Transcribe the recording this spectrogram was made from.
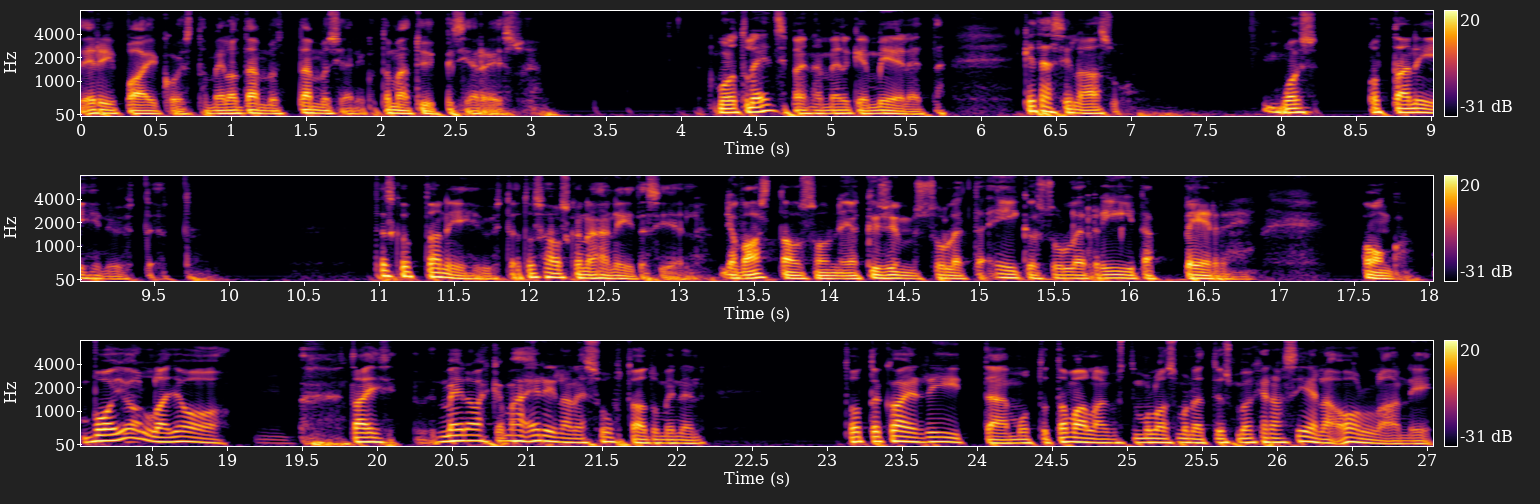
eri paikoista. Meillä on tämmöisiä, tämmöisiä niin tämän tyyppisiä reissuja. Mulla tulee ensimmäisenä melkein mieleen, että ketä siellä asuu? Voisi ottaa niihin yhteyttä. Pitäisikö ottaa niihin yhteyttä? Olisi hauska nähdä niitä siellä. Ja vastaus on ja kysymys sulle, että eikö sulle riitä perhe? Onko? Voi olla, joo. Mm. Tai meillä on ehkä vähän erilainen suhtautuminen. Totta kai riittää, mutta tavallaan kun mulla on semmoinen, että jos me kerran siellä ollaan, niin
